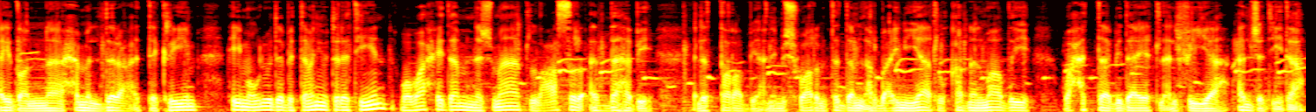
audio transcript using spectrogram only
أيضا حمل درع التكريم. هي مولودة بال 38 وواحدة من نجمات العصر الذهبي. للطرب يعني مشوار امتد من أربعينيات القرن الماضي وحتى بداية الألفية الجديدة.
